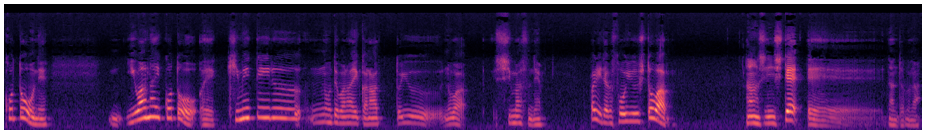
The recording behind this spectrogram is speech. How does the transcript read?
ことをね、言わないことを、え決めているのではないかなというのはしますね。やっぱりだからそういう人は安心して、えー、なんだろうな、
